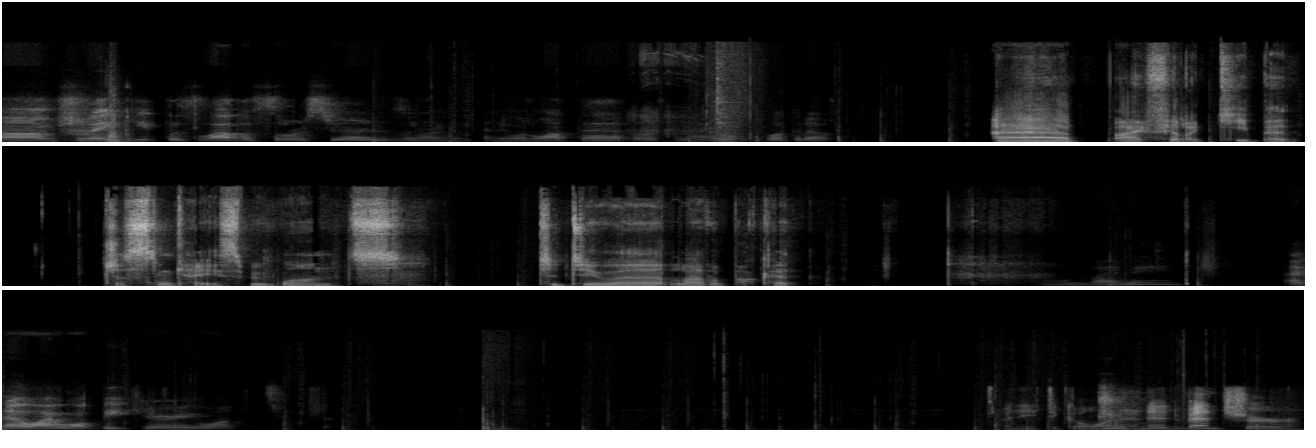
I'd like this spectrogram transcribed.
Um, should I keep this lava source here? Does anyone, anyone want that, or can I plug it up? Uh, I feel like keep it just in case we want to do a lava pocket. By me. I know I won't be carrying one. That's for sure. I need to go on an adventure.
